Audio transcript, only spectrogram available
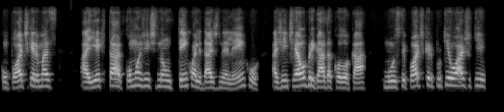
com Potker, mas aí é que tá, como a gente não tem qualidade no elenco, a gente é obrigado a colocar Musto e Potker, porque eu acho que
